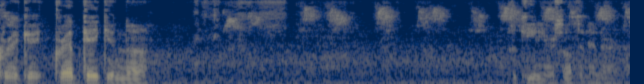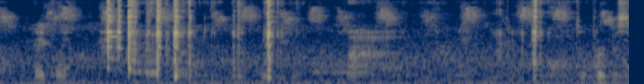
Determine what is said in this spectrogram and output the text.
crab cake, crab cake and uh, zucchini or something in there. Eggplant. To a purpose.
